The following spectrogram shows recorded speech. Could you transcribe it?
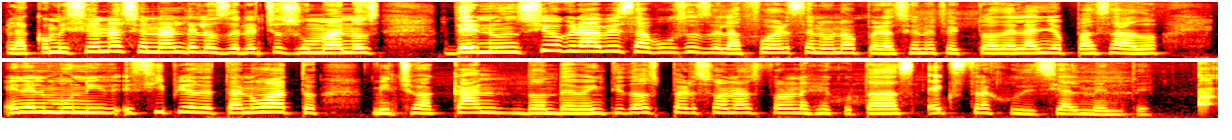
la Comisión Nacional de los Derechos Humanos denunció graves abusos de la fuerza en una operación efectuada el año pasado en el municipio de Tanuato, Michoacán, donde 22 personas fueron ejecutadas extrajudicialmente. A,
